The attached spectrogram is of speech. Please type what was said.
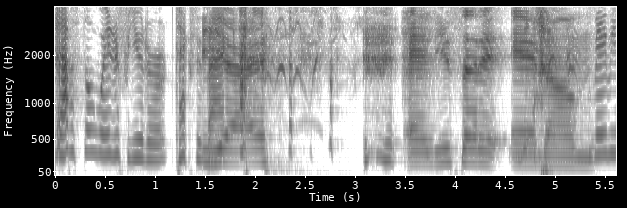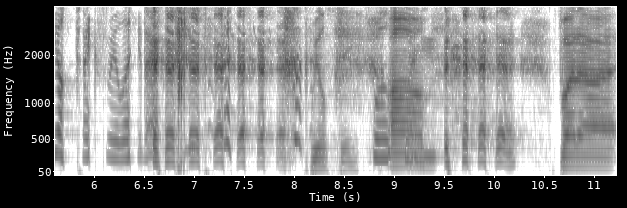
I'm still waiting for you to text me back. Yeah. And you said it, and um, Maybe you'll text me later. we'll see. We'll see. um, but uh,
